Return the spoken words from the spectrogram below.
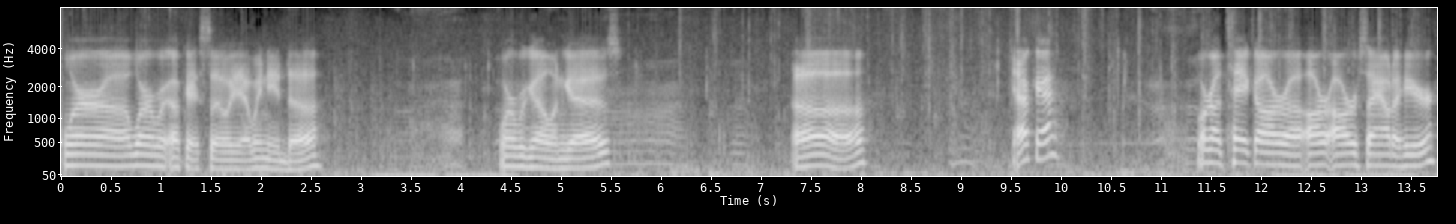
Where, uh, where are we? Okay, so, yeah, we need, uh... Where are we going, guys? Uh... Okay. We're gonna take our, uh, our arse out of here.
